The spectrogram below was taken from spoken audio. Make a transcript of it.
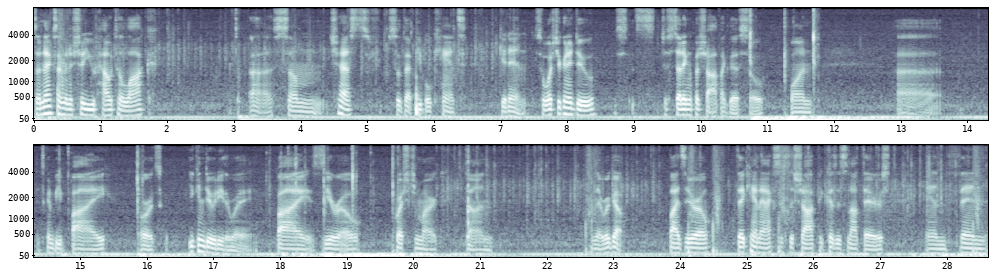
So next I'm going to show you how to lock uh, some chests so that people can't get in. So what you're going to do is it's just setting up a shop like this. So one, uh, it's going to be buy, or it's you can do it either way. Buy zero question mark done. And there we go. Buy zero. They can't access the shop because it's not theirs and then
